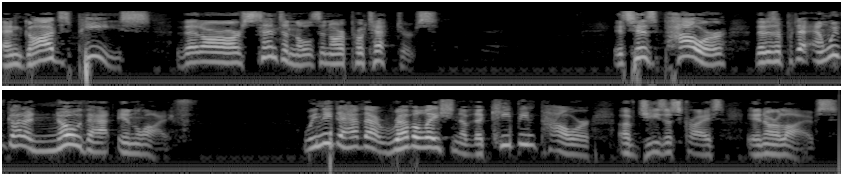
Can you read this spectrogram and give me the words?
and God's peace that are our sentinels and our protectors. It's His power that is a protect, and we've got to know that in life. We need to have that revelation of the keeping power of Jesus Christ in our lives.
